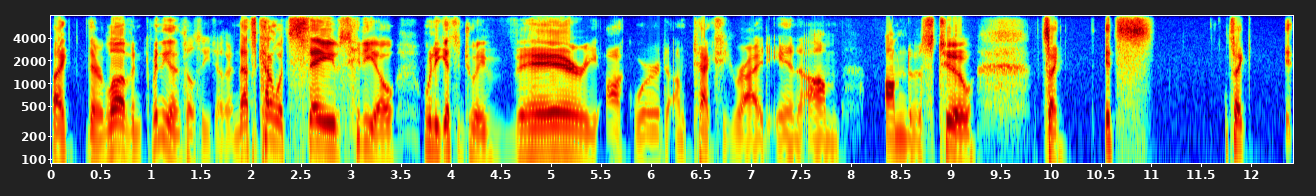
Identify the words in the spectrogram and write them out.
like their love and committing themselves to each other, and that's kind of what saves Hideo when he gets into a very awkward um taxi ride in um Omnibus Two. It's like it's it's like it,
